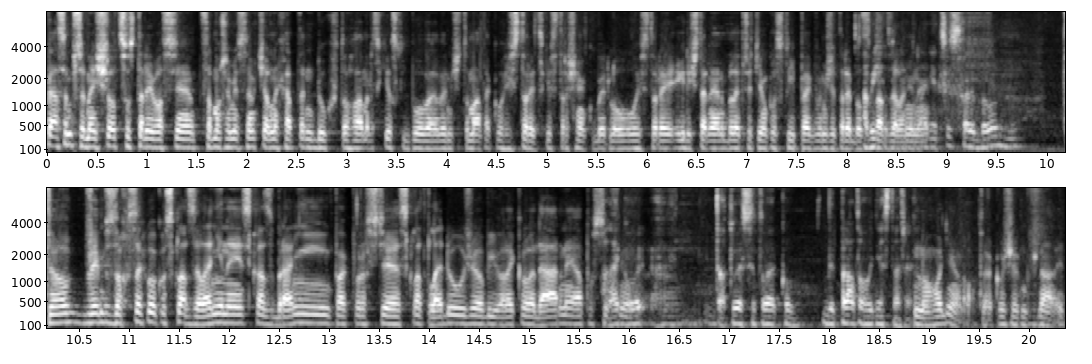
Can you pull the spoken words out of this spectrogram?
já jsem přemýšlel, co tady vlastně, samozřejmě jsem chtěl nechat ten duch toho amerického sklípu, vím, že to má takovou historicky strašně dlouhou historii, i když tady nebyly předtím jako sklípek, vím, že tady byl sklad zeleniny. Něco tady bylo? Ne? To vím z dochcechu jako sklad zeleniny, sklad zbraní, pak prostě sklad ledu, že jo, bývaly jako ledárny a postupně. Ale jako, datuje se to jako, vypadá to hodně staře. No hodně, no, to jako, že možná i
